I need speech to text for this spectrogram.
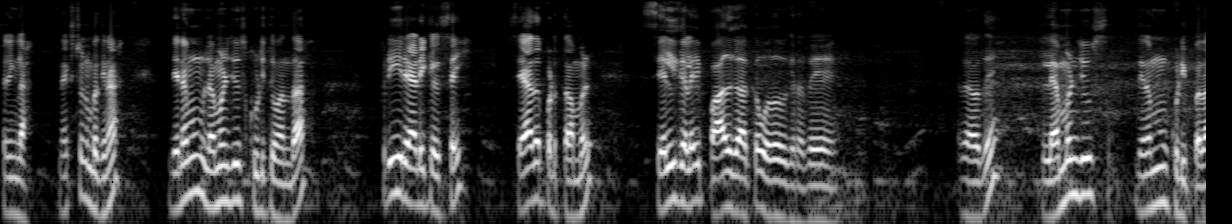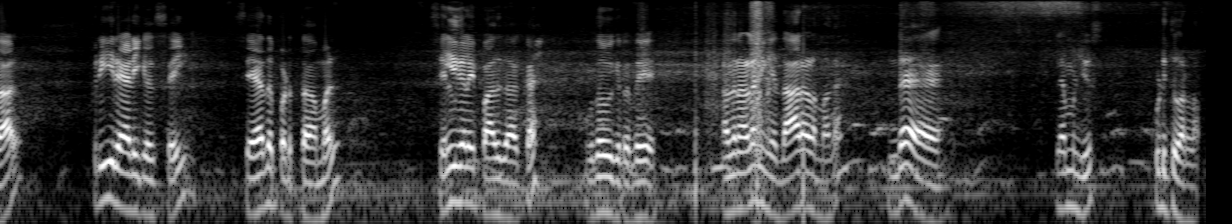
சரிங்களா? நெக்ஸ்ட் ஒன்று பார்த்தீங்கன்னா தினமும் லெமன் ஜூஸ் குடித்து வந்தால் ஃப்ரீ ரேடிக்கல்ஸை சேதப்படுத்தாமல் செல்களை பாதுகாக்க உதவுகிறது. அதாவது லெமன் ஜூஸ் தினமும் குடிப்பதால் ஃப்ரீ ரேடிக்கல்ஸை சேதப்படுத்தாமல் செல்களை பாதுகாக்க உதவுகிறது. அதனால் நீங்கள் தாராளமாக இந்த லெமன் ஜூஸ் குடித்து வரலாம்.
